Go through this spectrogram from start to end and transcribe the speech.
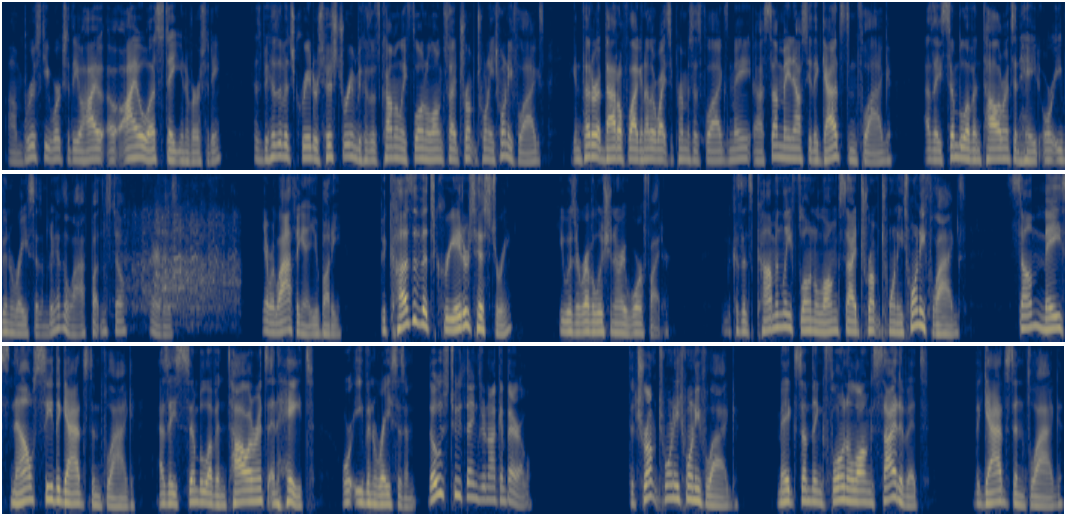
Um, Bruski works at the Ohio, uh, Iowa State University. Says because of its creator's history and because it's commonly flown alongside Trump 2020 flags, the Confederate battle flag and other white supremacist flags may uh, some may now see the Gadsden flag as a symbol of intolerance and hate or even racism. Do we have the laugh button still? There it is. Yeah, we're laughing at you, buddy. Because of its creator's history, he was a Revolutionary War fighter. And because it's commonly flown alongside Trump 2020 flags, some may now see the Gadsden flag as a symbol of intolerance and hate or even racism. Those two things are not comparable. The Trump 2020 flag makes something flown alongside of it, the Gadsden flag,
